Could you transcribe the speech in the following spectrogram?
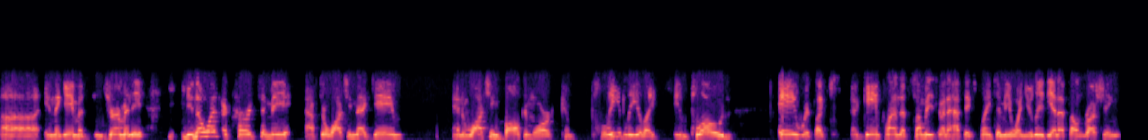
uh, in the game in Germany. You know what occurred to me after watching that game and watching Baltimore completely like implode? A with like a game plan that somebody's going to have to explain to me when you lead the NFL in rushing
